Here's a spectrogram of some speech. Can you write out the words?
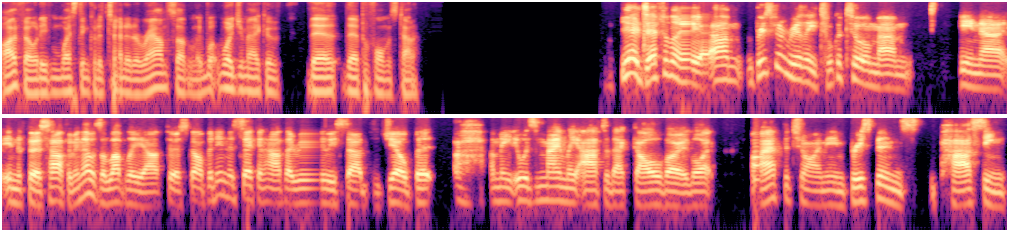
I felt even Weston could have turned it around suddenly. What, what did you make of their, their performance, Tanner? Yeah, definitely. Um, Brisbane really took it to him. Um, in uh, in the first half. I mean, that was a lovely uh, first goal, but in the second half, they really started to gel. But uh, I mean, it was mainly after that goal, though. Like, I have to chime in. Brisbane's passing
